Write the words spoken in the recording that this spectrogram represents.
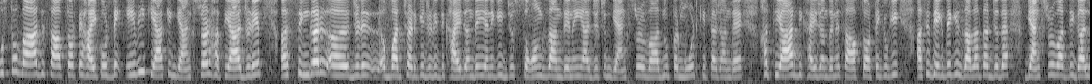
ਉਸ ਤੋਂ ਬਾਅਦ ਸਾਫ਼ ਤੌਰ ਤੇ ਹਾਈ ਕੋਰਟ ਨੇ ਇਹ ਵੀ ਕਿਹਾ ਕਿ ਗੈਂਗਸਟਰ ਹਥਿਆਰ ਜਿਹੜੇ ਸਿੰਗਰ ਜਿਹੜੇ ਵੱਧ ਚੜ ਕੇ ਜਿਹੜੀ ਦਿਖਾਏ ਜਾਂਦੇ, ਯਾਨੀ ਕਿ ਜੋ ਸੌਂਗਸ ਆਉਂਦੇ ਨੇ ਜਾਂ ਜਿਸ ਚ ਗੈਂਗਸਟਰਵਾਦ ਨੂੰ ਪ੍ਰਮੋਟ ਕੀਤਾ ਜਾਂਦਾ ਹੈ, ਹਥਿਆਰ ਦਿਖਾਏ ਜਾਂਦੇ ਨੇ ਸਾਫ਼ ਤੌਰ ਤੇ ਕਿਉਂਕਿ ਅਸੀਂ ਦੇਖਦੇ ਕਿ ਜ਼ਿਆਦਾਤਰ ਜਦੋਂ ਗੈਂਗਸਟਰਵਾਦ ਦੀ ਗੱਲ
